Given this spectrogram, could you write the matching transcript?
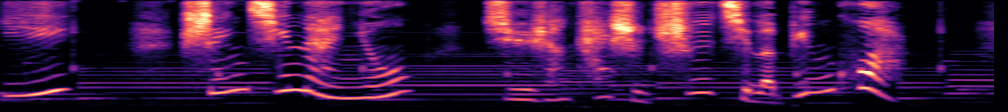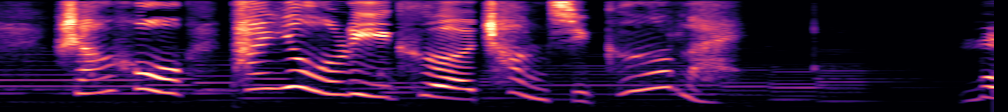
咦，神奇奶牛居然开始吃起了冰块，然后它又立刻唱起歌来。某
